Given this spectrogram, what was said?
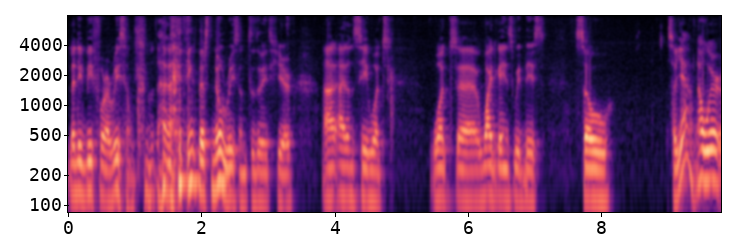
let it be for a reason. I think there's no reason to do it here. I, I don't see what what uh, white gains with this. So so yeah, now we're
